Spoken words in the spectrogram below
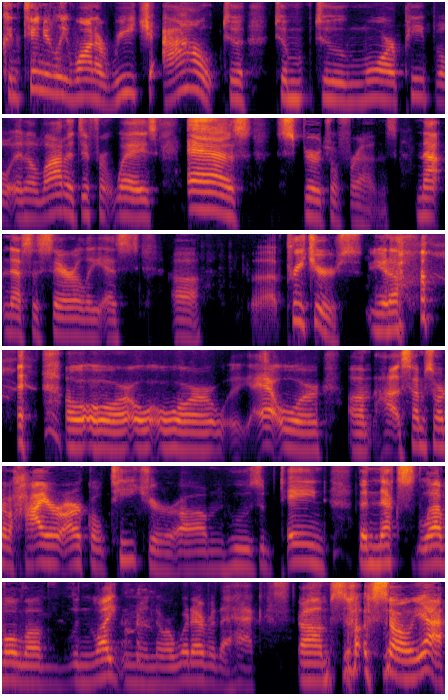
continually want to reach out to to to more people in a lot of different ways as spiritual friends not necessarily as uh, uh, preachers you know or or or or, um, some sort of hierarchical teacher um, who's obtained the next level of enlightenment or whatever the heck. Um, so so yeah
